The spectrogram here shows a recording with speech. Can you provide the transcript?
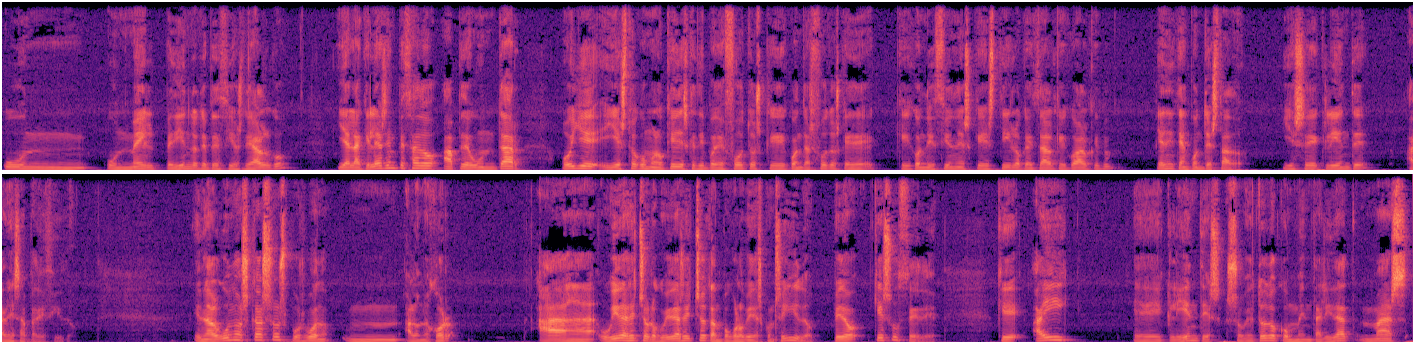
un, mail pidiéndote precios de algo y a la que le has empezado a preguntar, oye, ¿y esto cómo lo quieres? ¿Qué tipo de fotos? ¿Qué, ¿Cuántas fotos? Qué, ¿Qué condiciones? ¿Qué estilo? ¿Qué tal? ¿Qué cual? Qué... Ya ni te han contestado y ese cliente ha desaparecido. En algunos casos, pues bueno, mm, a lo mejor hubieras hecho lo que hubieras hecho, tampoco lo hubieras conseguido. Pero, ¿qué sucede? Que hay eh, clientes, sobre todo con mentalidad más,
